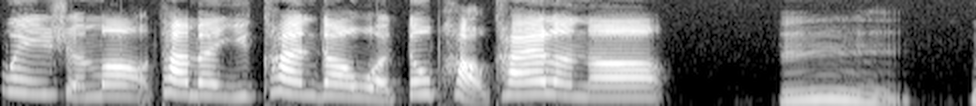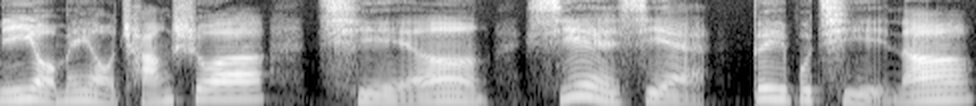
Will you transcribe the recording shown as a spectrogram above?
为什么他们一看到我都跑开了呢？”嗯，你有没有常说请？谢谢，对不起呢。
